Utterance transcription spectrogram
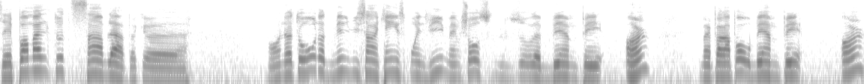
C'est pas mal tout semblable. Fait que. On a toujours notre 1815 points de vie. Même chose sur le BMP 1. Mais par rapport au BMP 1,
